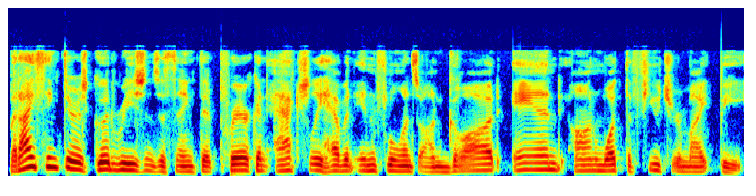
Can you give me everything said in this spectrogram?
but I think there's good reasons to think that prayer can actually have an influence on God and on what the future might be.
